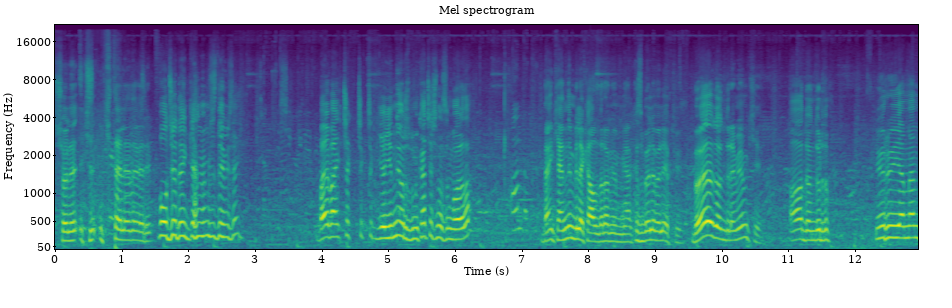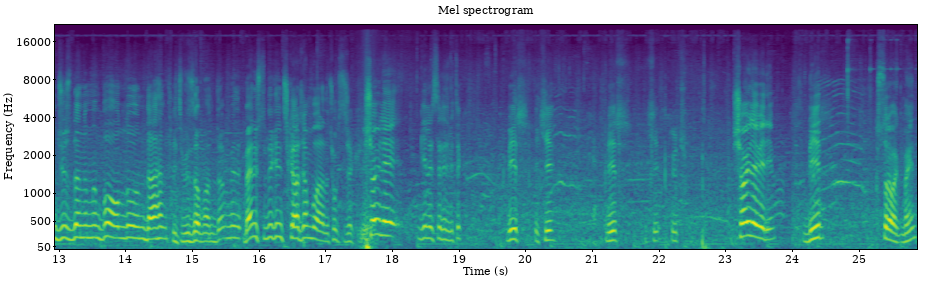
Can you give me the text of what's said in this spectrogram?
Şöyle 2, 2 TL'de vereyim. Bolca denk gelmemiz de bize. Bay bay çık çık çık yayınlıyoruz bunu. Kaç yaşındasın bu arada? 19. Ben kendim bile kaldıramıyorum ya. Kız böyle böyle yapıyor. Böyle de döndüremiyorum ki. Aa döndürdüm. Yürüyemem cüzdanımın bolluğundan. Hiçbir zaman dönmedi. Ben üstümdekini çıkaracağım bu arada çok sıcak. Şöyle gelirseniz bir tık. 1, 2, 1, 2, 3. Şöyle vereyim. 1, kusura bakmayın.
